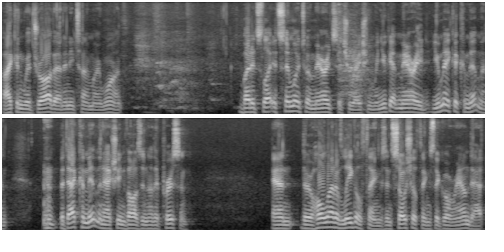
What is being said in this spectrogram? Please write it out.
I can withdraw that anytime I want. but it's, like, it's similar to a marriage situation. When you get married, you make a commitment, but that commitment actually involves another person. And there are a whole lot of legal things and social things that go around that.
